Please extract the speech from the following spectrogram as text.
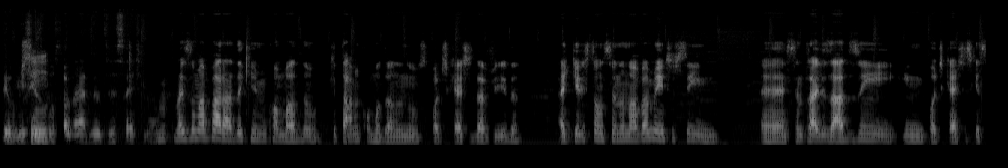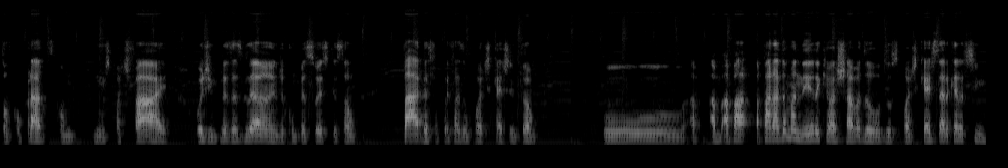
deu mexer Sim. no Bolsonaro, deu 17, não. Mas uma parada que me incomoda, que tá me incomodando nos podcasts da vida, é que eles estão sendo novamente, assim, é, centralizados em, em podcasts que são comprados como no Spotify, ou de empresas grandes, ou com pessoas que são pagas para poder fazer um podcast. Então, o, a, a, a pa- a parada maneira que eu achava do- dos podcasts era que era assim,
